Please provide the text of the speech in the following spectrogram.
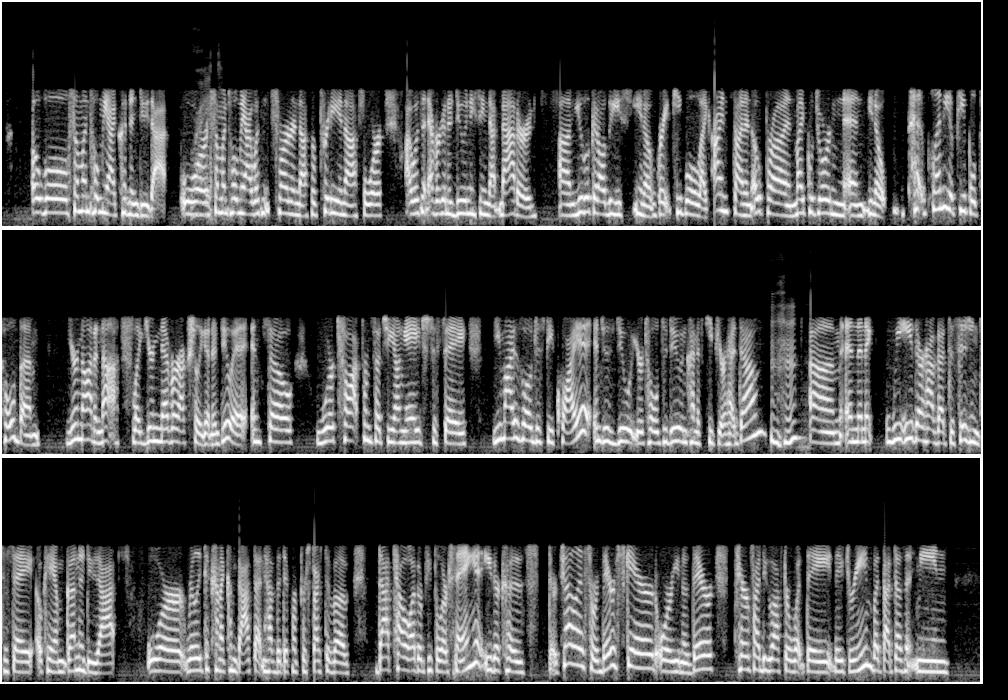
"Oh, well, someone told me I couldn't do that." Or right. someone told me I wasn't smart enough or pretty enough or I wasn't ever going to do anything that mattered. Um, you look at all these, you know, great people like Einstein and Oprah and Michael Jordan, and you know, pe- plenty of people told them you're not enough. Like you're never actually going to do it. And so we're taught from such a young age to say you might as well just be quiet and just do what you're told to do and kind of keep your head down. Mm-hmm. Um, and then it, we either have that decision to say, okay, I'm going to do that, or really to kind of combat that and have the different perspective of that's how other people are saying it, either because they're jealous or they're scared or, you know, they're terrified to go after what they, they dream, but that doesn't mean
